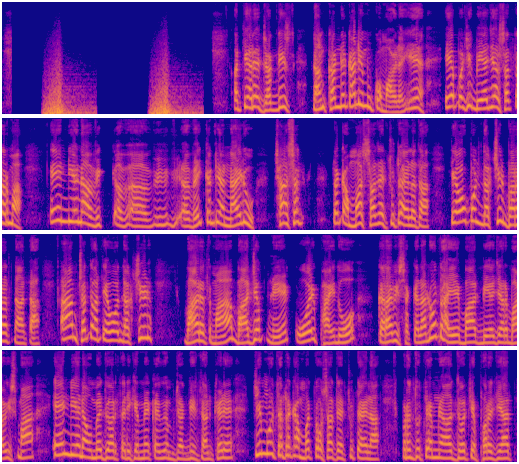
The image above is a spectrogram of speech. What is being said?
અત્યારે જગદીશ ધનખંડને કાઢી મૂકવામાં આવેલા એ એ પછી બે હજાર સત્તરમાં એ ઇન્ડિયાના વેંકટ્યા નાયડુ છાસઠ ટકા મત સાથે ચૂંટાયેલા હતા. તેઓ પણ દક્ષિણ ભારતના હતા. આમ છતાં તેઓ દક્ષિણ ભારતમાં ભાજપને કોઈ ફાયદો કરાવી શકેલા નહોતા. એ બાદ બે હજાર બાવીસમાં એનડીએના ઉમેદવાર તરીકે મેં કહ્યું એમ જગદીશ ધનખેડે ચિમ્મોતેર ટકા મતો સાથે ચૂંટાયેલા, પરંતુ તેમને અધવચ્ચે ફરજિયાત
